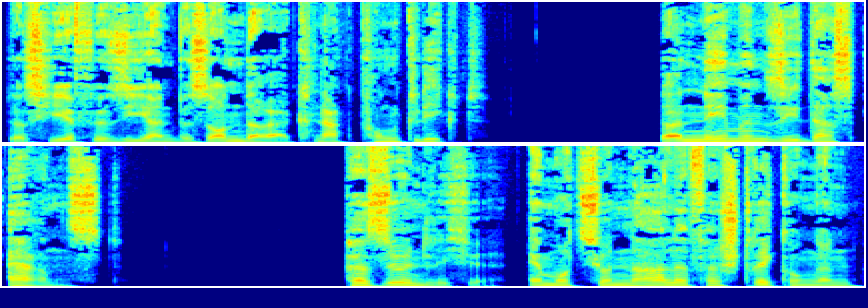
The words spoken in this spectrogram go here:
dass hier für Sie ein besonderer Knackpunkt liegt? Dann nehmen Sie das ernst. Persönliche, emotionale Verstrickungen,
